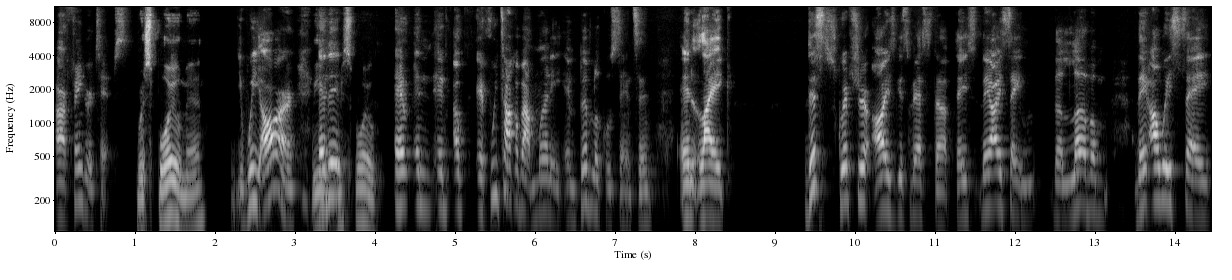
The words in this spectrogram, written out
our fingertips. We're spoiled, man. We are, We, And then- we're spoiled. and and, and uh, if we talk about money in biblical sense and and like this scripture always gets messed up they they always say the love of they always say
